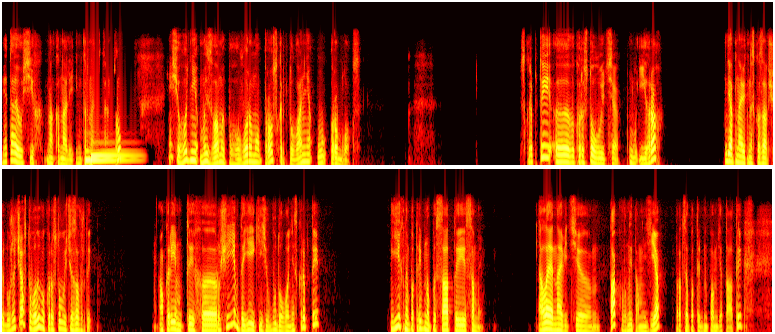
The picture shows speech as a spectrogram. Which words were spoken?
Вітаю усіх на каналі Інтернет-центру. І сьогодні ми з вами поговоримо про скриптування у Roblox. Скрипти е, використовуються у іграх. Я б навіть не сказав, що дуже часто, вони використовуються завжди. Окрім тих е, рушіїв, де є якісь вбудовані скрипти, їх не потрібно писати самим. Але навіть е, так, вони там є, про це потрібно пам'ятати,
